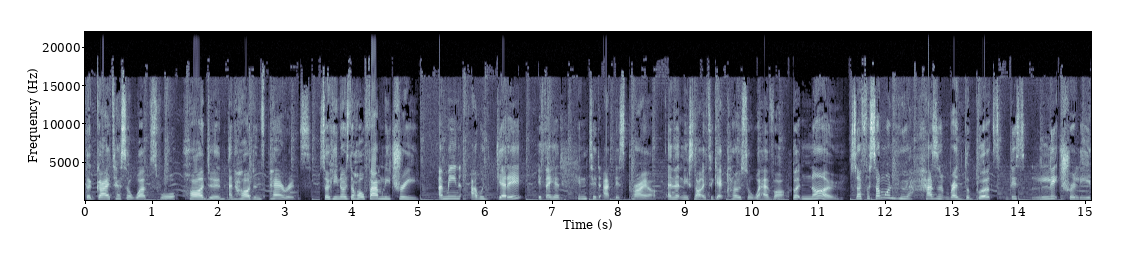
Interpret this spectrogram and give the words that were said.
the guy Tessa works for, Hardin, and Hardin's parents. So he knows the whole family tree. I mean, I would get it if they had hinted at this prior and then they started to get close or whatever, but no. So, for someone who hasn't read the books, this literally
